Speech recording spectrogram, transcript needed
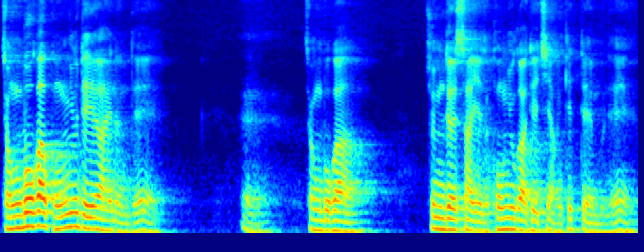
정보가 공유되어야 하는데 예, 정보가 주민들 사이에서 공유가 되지 않기 때문에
